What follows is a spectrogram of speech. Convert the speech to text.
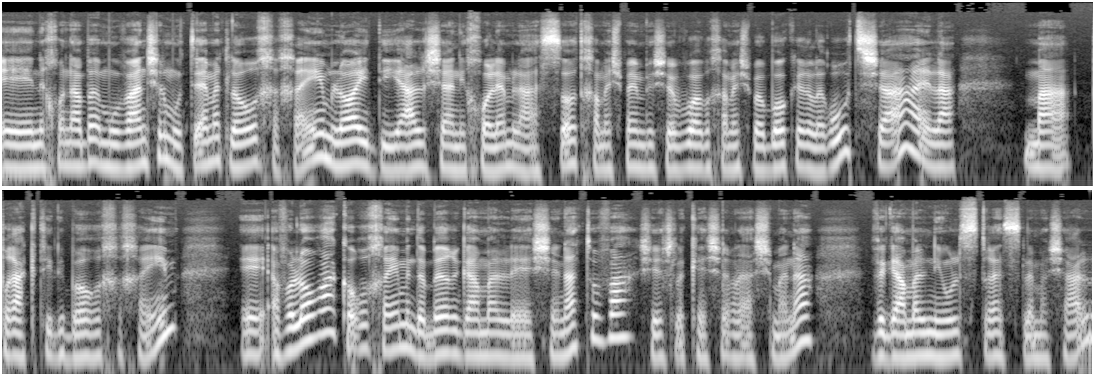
אה, נכונה במובן של מותאמת לאורך החיים, לא האידיאל שאני חולם לעשות חמש פעמים בשבוע בחמש בבוקר לרוץ שעה, אלא מה פרקטי לי באורך החיים. אה, אבל לא רק, אורח חיים מדבר גם על שינה טובה, שיש לה קשר להשמנה, וגם על ניהול סטרס למשל.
